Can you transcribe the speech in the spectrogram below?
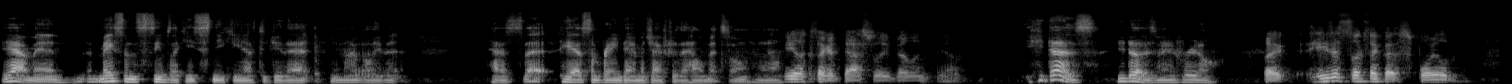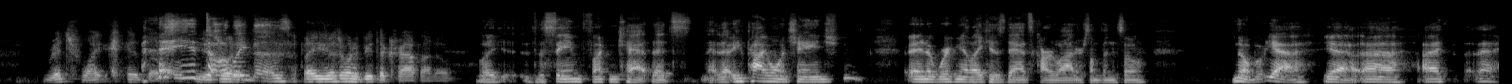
Yeah, man. Mason seems like he's sneaky enough to do that. You know, I Yeah. believe it. Has that he has some brain damage after the helmet, so you know. he looks like a dastardly villain. Yeah. He does. He does, man, for real. Like he just looks like that spoiled rich white kid he totally wanna- does. Like you just want to beat the crap out of. Like the same fucking cat that's that he probably won't change. End up working at like his dad's car lot or something. So no, but yeah, yeah. Uh I uh,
